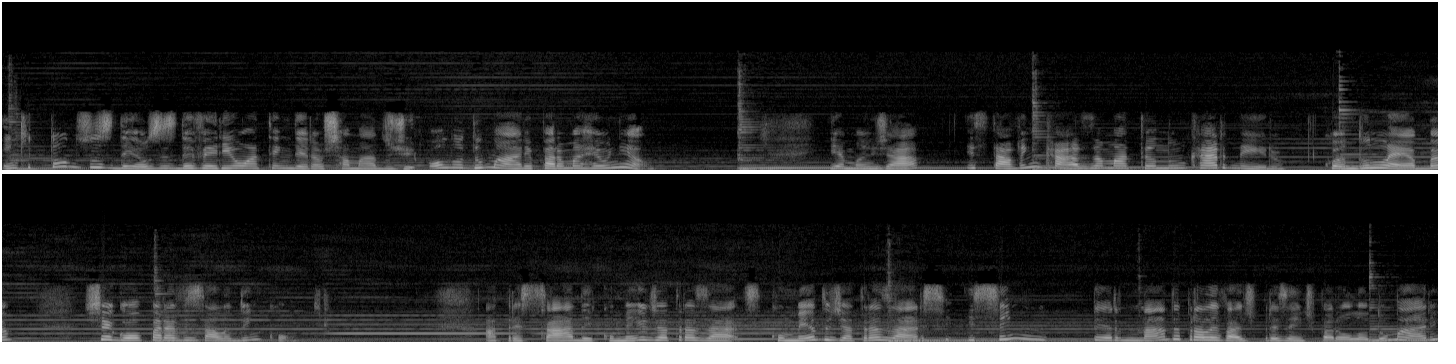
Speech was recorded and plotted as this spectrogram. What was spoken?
em que todos os deuses deveriam atender ao chamado de Olodumare para uma reunião. Iemanjá estava em casa matando um carneiro, quando Leba chegou para avisá-la do encontro. Apressada e com, medo de atrasar, com medo de atrasar-se e sem ter nada para levar de presente para Olodumare,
